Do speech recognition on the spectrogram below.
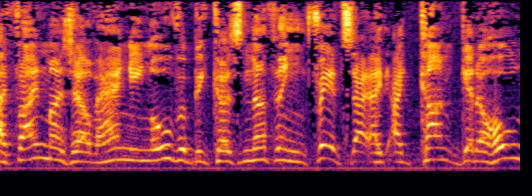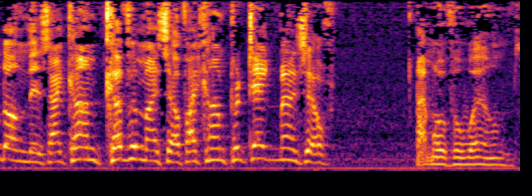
I find myself hanging over because nothing fits. I, I, I, can't get a hold on this. I can't cover myself. I can't protect myself. I'm overwhelmed,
